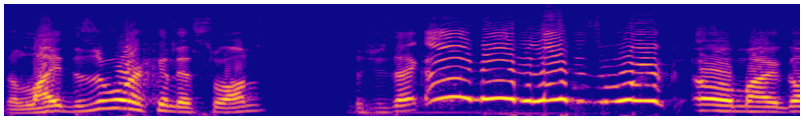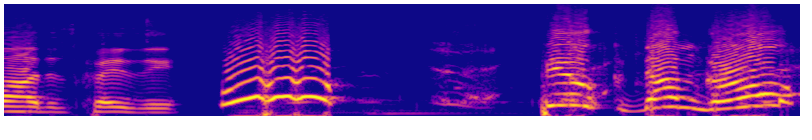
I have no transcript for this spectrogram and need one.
The light doesn't work in this one. So she's like, oh no, the light doesn't work. Oh my god, it's crazy. Puke, dumb girl.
